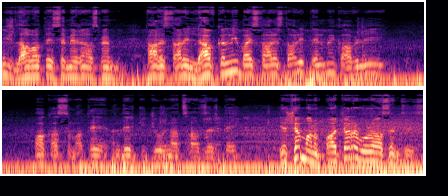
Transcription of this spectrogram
միշտ լավատես եմ եղել, ասում եմ, տարես տարի լավ կլինի, բայց տարես տարի տենում ենք ավելի պակասում է, թե ընդերքի ջուրնա ցածր, թե ես չեմ անում պատճառը, որ ասեմ ձեզ։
